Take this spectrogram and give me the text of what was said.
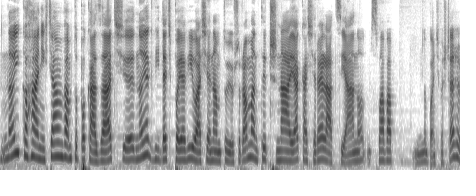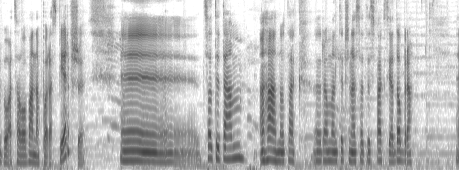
No i kochani, chciałam Wam tu pokazać. yy, No, jak widać, pojawiła się nam tu już romantyczna jakaś relacja. No, Sława, no bądźmy szczerzy, była całowana po raz pierwszy. Eee, co ty tam? Aha, no tak, romantyczna satysfakcja, dobra. Eee,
